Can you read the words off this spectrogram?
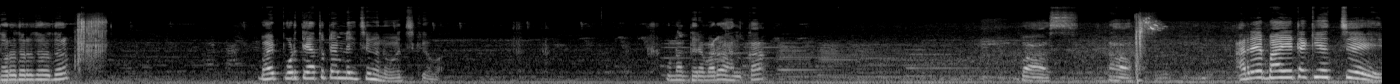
ধরো ধরো ধরো ধরো। ভাই, পড়তে এত টাইম লাগছে কেন আজকে আবার? কোনার ধরে মারো হালকা। বাস। আরে ভাই, এটা কি হচ্ছে?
